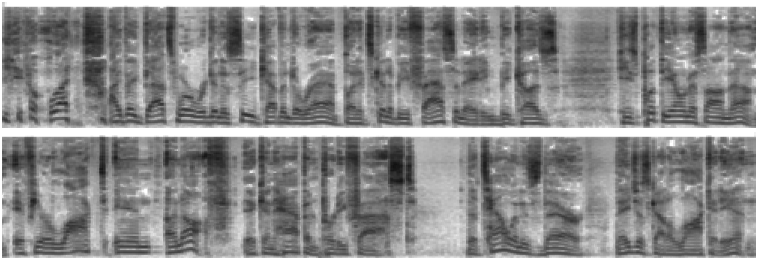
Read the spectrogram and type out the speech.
you know what? I think that's where we're going to see Kevin Durant, but it's going to be fascinating because he's put the onus on them. If you're locked in enough, it can happen pretty fast. The talent is there. They just got to lock it in.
